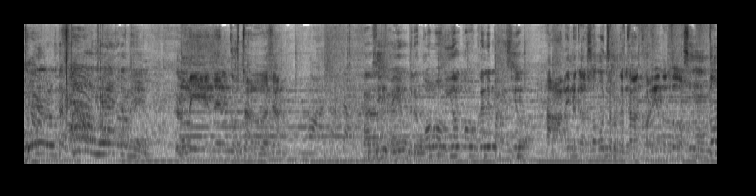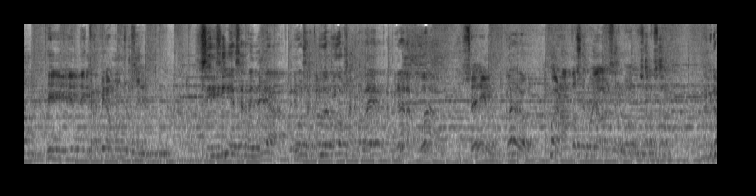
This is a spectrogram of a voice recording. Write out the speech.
Te voy a preguntar, ¿cómo vio el torneo? Lo vi en el costado de allá. Así bien, pero ¿cómo vio? ¿Cómo, ¿Qué le pareció? Ah, a mí me cansó mucho porque estaban corriendo todos un montón y, y transpiran mucho, sí. Sí, sí, esa es la idea. Venimos al club de amigos a correr, a respirar, a jugar. ¿En serio? Claro. Bueno, entonces voy a ver si lo puedo empezar a hacer. No,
